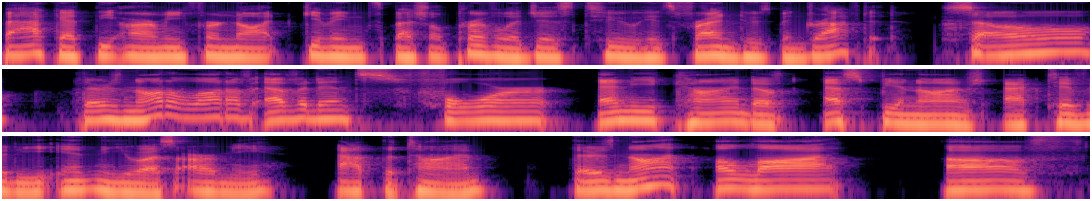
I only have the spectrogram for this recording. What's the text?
back at the Army for not giving special privileges to his friend who's been drafted? So, there's not a lot of evidence for any kind of espionage activity in the US Army at the time. There's not a lot of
